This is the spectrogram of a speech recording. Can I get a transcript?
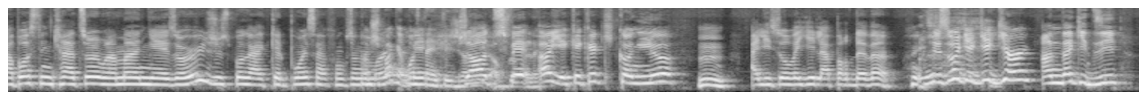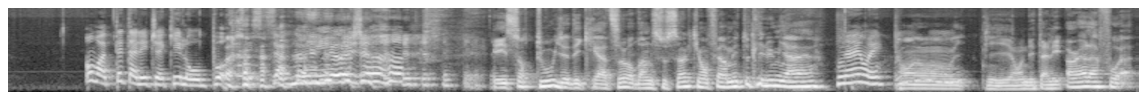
à part c'est une créature vraiment niaiseuse, je sais pas à quel point ça fonctionne. De je sais pas à quel point c'est intelligent, Genre, tu fais, ah, il y a quelqu'un qui cogne là, Hmm, allez surveiller la porte devant. c'est sûr qu'il y a quelqu'un en dedans qui dit, on va peut-être aller checker l'autre porte. C'est ça, là, genre. Et surtout, il y a des créatures dans le sous-sol qui ont fermé toutes les lumières. Ouais, ouais. On, oui, puis on est allé un à la fois.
